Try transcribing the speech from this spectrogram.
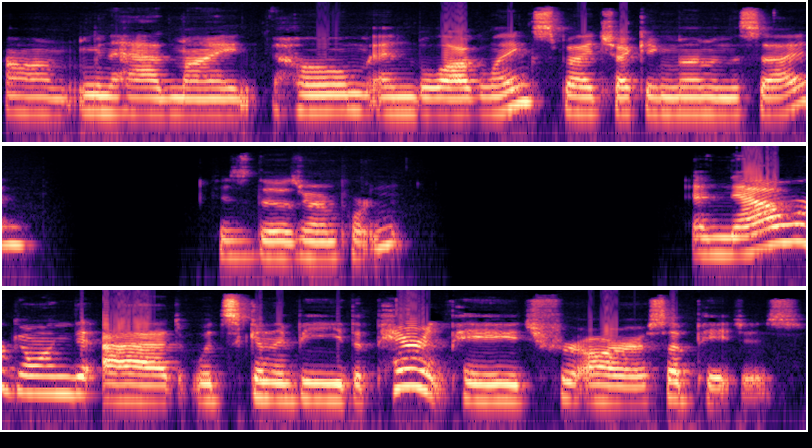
Um, I'm going to add my home and blog links by checking them on the side because those are important. And now we're going to add what's going to be the parent page for our subpages.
